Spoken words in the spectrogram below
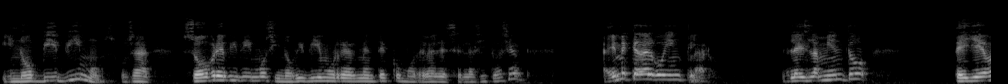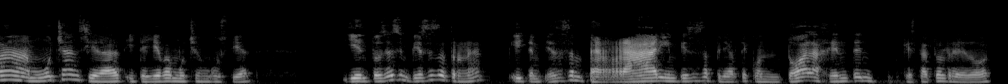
y no vivimos. O sea, sobrevivimos y no vivimos realmente como debe de ser la situación. Ahí me queda algo bien claro. El aislamiento te lleva a mucha ansiedad y te lleva a mucha angustia. Y entonces empiezas a tronar y te empiezas a emperrar y empiezas a pelearte con toda la gente que está a tu alrededor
